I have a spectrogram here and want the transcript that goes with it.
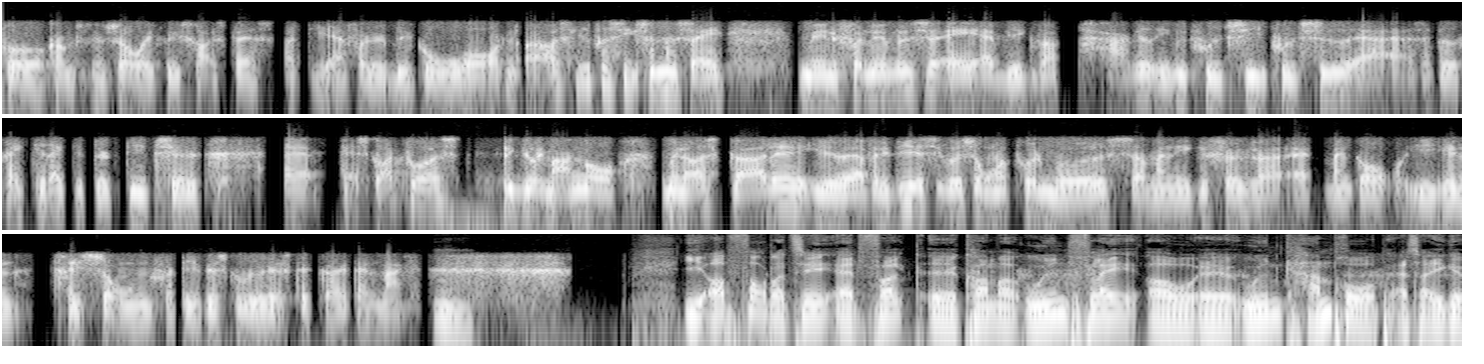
på Kongens Nytorv i Frihedsrejs plads, og de er forløbet i god orden. Og også lige præcis som man sagde, med en fornemmelse af, at vi ikke var pakket ind i politi. Politiet er altså blevet rigtig, rigtig dygtige til at passe godt på os. Det gjorde i mange år, men også gør det, i hvert fald i de her situationer, på en måde, så man ikke føler, at man går i en krigszone, fordi det skulle vi jo helst ikke gøre i Danmark. Mm. I opfordrer til, at folk øh, kommer uden flag og øh, uden kampråb, altså ikke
